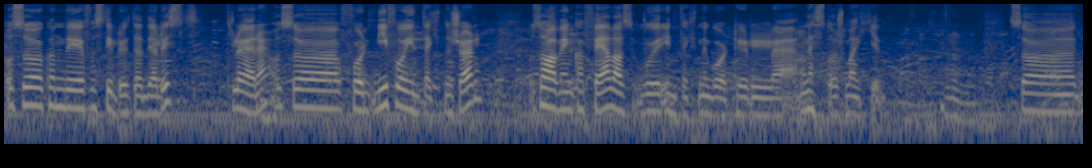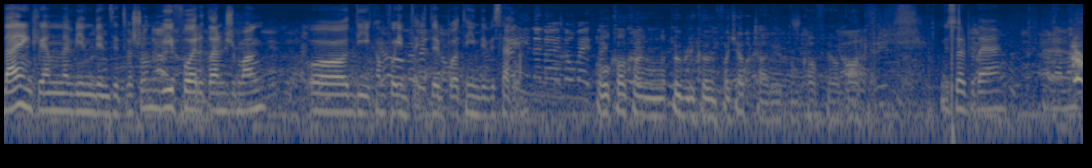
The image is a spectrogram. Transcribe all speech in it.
Og så kan de få stille ut det de har lyst til å gjøre. Og så får de får inntektene sjøl. Og så har vi en kafé da, hvor inntektene går til eh, neste års marked. Så det er egentlig en vinn-vinn-situasjon. Vi får et arrangement, og de kan få inntekter på ting de vil selge. Og hva kan publikum få kjøpt her utenom kaffe og kaker? Du svare på det, Helene?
